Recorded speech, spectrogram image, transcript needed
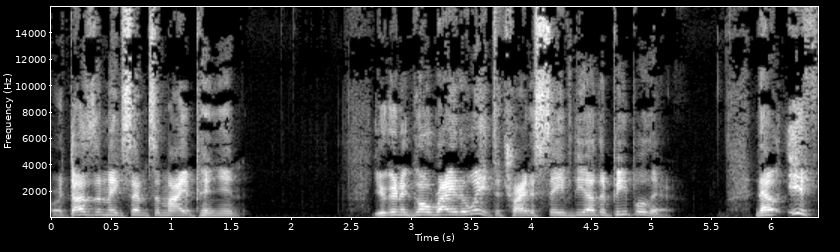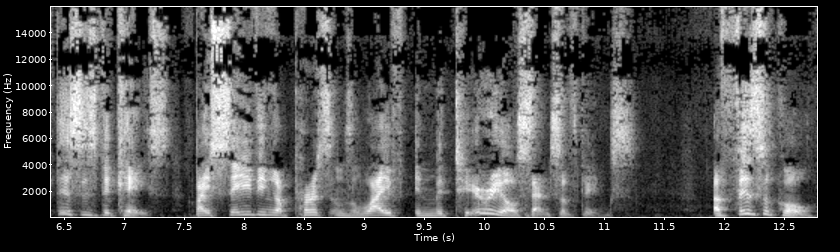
or does it make sense in my opinion? You're going to go right away to try to save the other people there. Now, if this is the case, by saving a person's life in material sense of things. A physical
